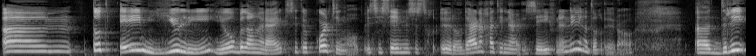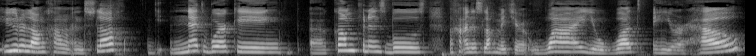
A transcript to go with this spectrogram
Um, tot 1 juli, heel belangrijk, zit er korting op. Is die 67 euro. Daarna gaat hij naar 97 euro. Uh, drie uren lang gaan we aan de slag. Networking, uh, confidence boost. We gaan aan de slag met je why, your what en your how.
